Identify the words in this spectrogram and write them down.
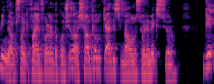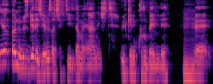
bilmiyorum sonraki Final Four'ları da konuşacağız ama şampiyonluk geldiği için ben onu söylemek istiyorum. Önümüz geleceğimiz açık değil değil mi? Yani işte ülkenin kuru belli Hı-hı. ve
